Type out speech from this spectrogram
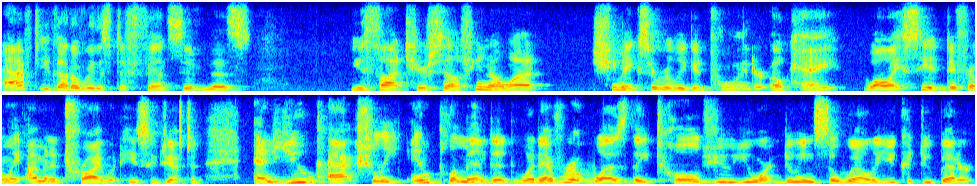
after you got over this defensiveness, you thought to yourself, "You know what? She makes a really good point or okay while i see it differently i'm going to try what he suggested. And you actually implemented whatever it was they told you you weren't doing so well or you could do better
